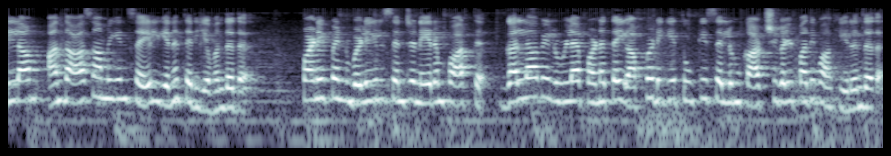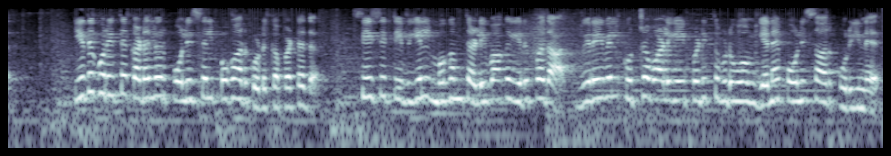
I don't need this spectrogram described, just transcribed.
எல்லாம் அந்த ஆசாமியின் செயல் என தெரிய வந்தது. பணிப்பெண் வெளியில் சென்ற நேரம் பார்த்து கல்லாவில் உள்ள பணத்தை அப்படியே தூக்கி செல்லும் காட்சிகள் பதிவாகியிருந்தது. இதுகுறித்து கடலூர் போலீசில் புகார் கொடுக்கப்பட்டது. சிசிடிவியில் முகம் தெளிவாக இருப்பதால் விரைவில் குற்றவாளியை பிடித்து விடுவோம் என போலீசார் கூறினர்.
